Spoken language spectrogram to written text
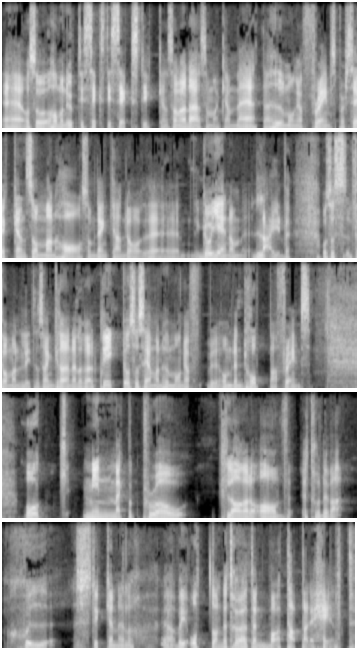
Eh, och så har man upp till 66 stycken sådana där som man kan mäta hur många frames per second som man har som den kan då eh, gå igenom live. Och så får man en liten sån grön eller röd prick och så ser man hur många, om den droppar frames. Och min Macbook Pro klarade av, jag tror det var sju stycken eller ja, vid åttonde tror jag att den bara tappade helt.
